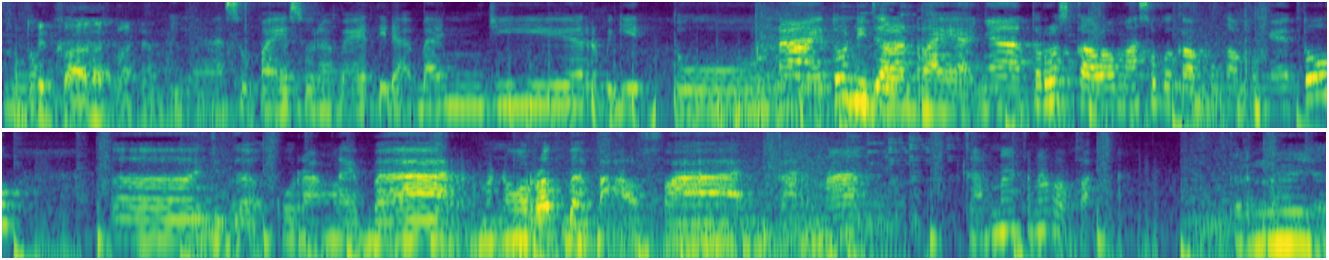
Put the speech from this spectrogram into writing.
untuk sempit banget macam. Iya, supaya Surabaya tidak banjir begitu. Nah, itu di jalan rayanya. Terus kalau masuk ke kampung-kampungnya itu eh, juga kurang lebar menurut Bapak Alvan. Karena karena kenapa, Pak? Karena ya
